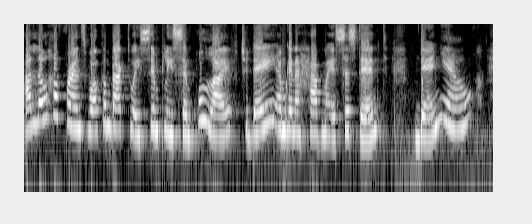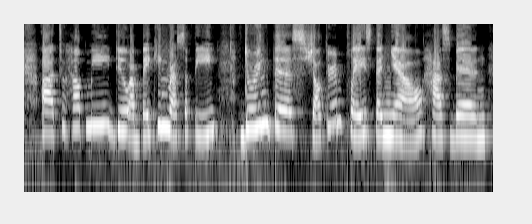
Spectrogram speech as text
Aloha friends, welcome back to a Simply Simple Life. Today I'm gonna have my assistant Danielle uh, to help me do a baking recipe. During this shelter in place, Danielle has been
